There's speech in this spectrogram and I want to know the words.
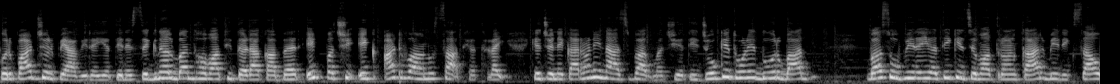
પૂરપાટ ઝડપે આવી રહી હતી અને સિગ્નલ બંધ હોવાથી ધડાકાભેર એક પછી એક આઠ વાહનો સાથે અથડાઈ કે જેને કારણે નાસભાગ મચી હતી. જોકે થોડી દૂર બાદ બસ ઊભી રહી હતી કે જેમાં ત્રણ કાર, બે રિક્ષાઓ,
